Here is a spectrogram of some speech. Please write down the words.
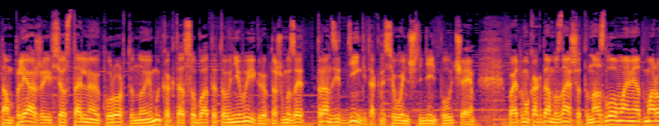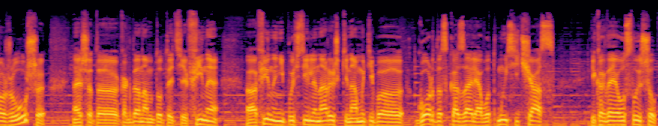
там пляжи и все остальное, курорты, но и мы мы как-то особо от этого не выиграем, потому что мы за этот транзит деньги так на сегодняшний день получаем. Поэтому, когда мы, знаешь, это на зло маме отморожу уши, знаешь, это когда нам тут эти финны, а, финны не пустили на рыжки, нам мы типа гордо сказали, а вот мы сейчас и когда я услышал,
